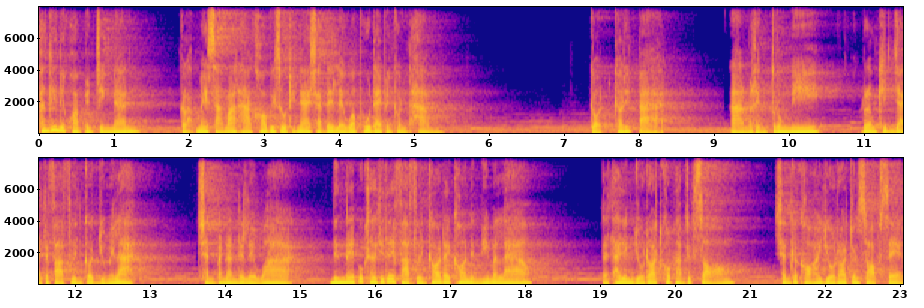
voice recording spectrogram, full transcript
ทั้งที่ในความเป็นจริงนั้น กลับไม่สามารถหาข้อพิสูจน์ที่แน่ชัดได้เลยว่าผู้ใดเป็นคนทำกฎข้อที่ 8 อ่านมาถึงตรงนี้ เริ่มคิดอยากจะฝ่าฝืนกฎอยู่ไหมล่ะ ฉันพนันได้เลยว่า หนึ่งในพวกเธอที่ได้ฝ่าฝืนข้อใดข้อหนึ่งนี้มาแล้ว แต่ถ้ายังอยู่รอดครบ32 ฉันก็ขอให้อยู่รอดจนสอบเสร็จ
